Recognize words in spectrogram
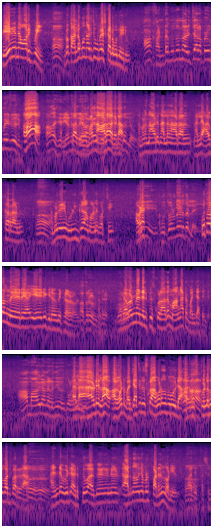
പേര് തന്നെ മാറിപ്പോയി. ഇപ്പൊ കണ്ടംകുന്ന് അടിച്ച് ഉമേഷ് കണ്ടംകുന്ന് വരും. ആ കണ്ടംകുന്നൊന്ന് അടിച്ചാൽ അപ്പോഴും ഉമേഷ് വരും. നമ്മുടെ നാടാ കേട്ടാ. നമ്മുടെ നാട് നല്ല നാടാണ് നല്ല ആൾക്കാരാണ്. നമ്മളൊരു ഉൾഗ്രാമാണ് കുറച്ച്. അവിടെ പുത്തോളം നേരെ ഏഴ് kilometre government L P school അത് മാങ്ങാട്ട പഞ്ചായത്തിന്റെ. ആ മാവിലാണ് എറിഞ്ഞ് അല്ല അവിടെയല്ല അങ്ങോട്ട് പഞ്ചായത്തിന്റെ സ്കൂൾ അവിടെ പോകില്ല സ്കൂളിൽ പറഞ്ഞ് പറയാ. എന്റെ വീടിന്റെ അടുത്ത് അടുന്നാവും നമ്മൾ പഠനം തുടങ്ങിയത്. ആദ്യം ഫസ്റ്റ്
